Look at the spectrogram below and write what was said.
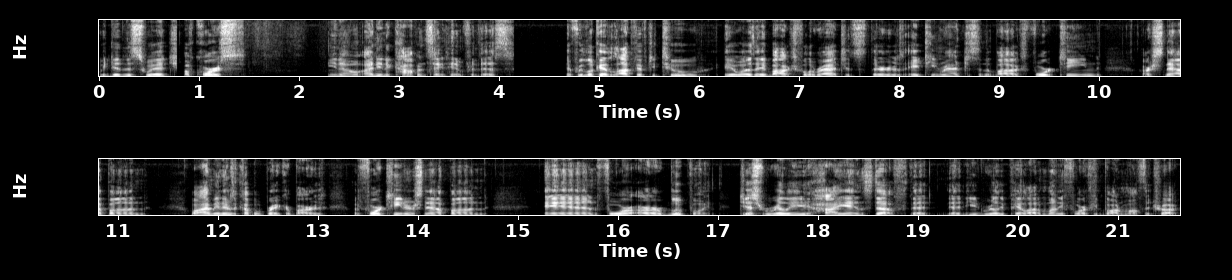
We did the switch. Of course, you know, I need to compensate him for this. if we look at lot 52, it was a box full of ratchets. There's 18 ratchets in the box, 14 are snap on. Well, I mean, there's a couple breaker bars, but 14 are snap on and four are blue point. Just really high end stuff that, that you'd really pay a lot of money for if you bought them off the truck.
